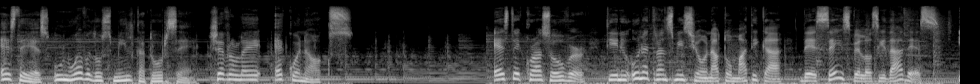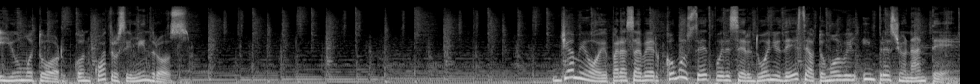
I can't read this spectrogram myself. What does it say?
Este es un nuevo 2014 Chevrolet Equinox. Este crossover tiene una transmisión automática de 6 velocidades y un motor con 4 cilindros. Llame hoy para saber cómo usted puede ser dueño de este automóvil impresionante.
